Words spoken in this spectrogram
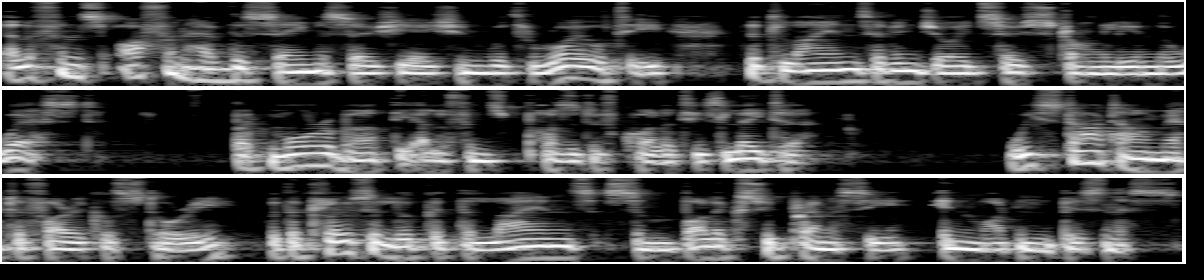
elephants often have the same association with royalty that lions have enjoyed so strongly in the West. But more about the elephant's positive qualities later. We start our metaphorical story with a closer look at the lion's symbolic supremacy in modern business.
